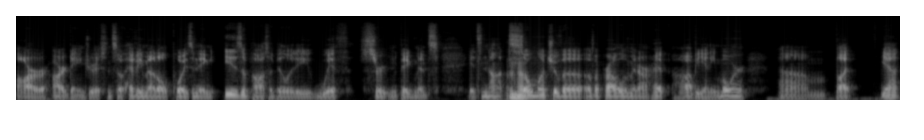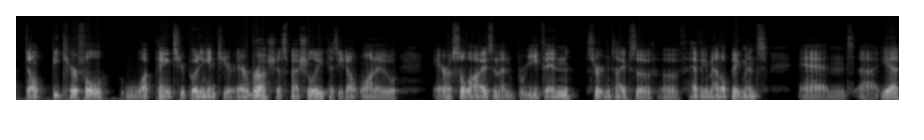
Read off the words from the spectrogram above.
are are dangerous, and so heavy metal poisoning is a possibility with certain pigments. It's not Mhm. so much of a of a problem in our he- hobby anymore, um, but yeah, don't be careful what paints you're putting into your airbrush, especially because you don't want to aerosolize and then breathe in certain types of, of heavy metal pigments. And uh, yeah,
